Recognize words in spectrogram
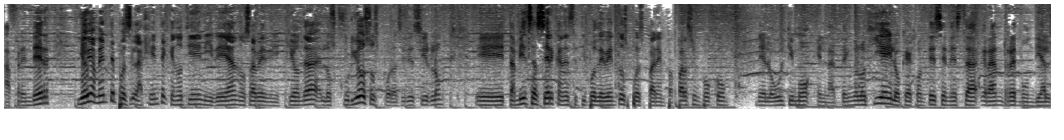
aprender y obviamente pues la gente que no tiene ni idea, no sabe ni qué onda, los curiosos por así decirlo, eh, también se acercan a este tipo de eventos pues para empaparse un poco de lo último en la tecnología y lo que acontece en esta gran red mundial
